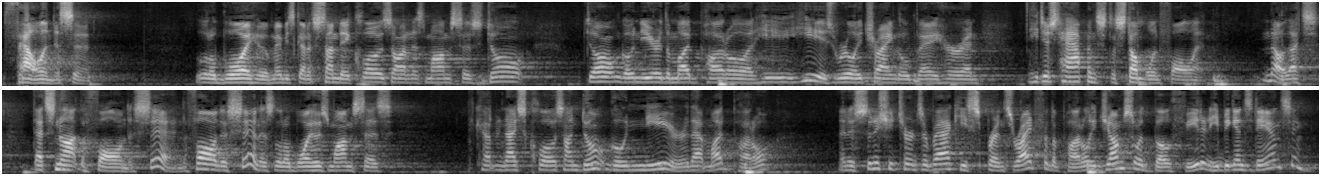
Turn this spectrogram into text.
fell into sin. A little boy who maybe he's got a Sunday clothes on, and his mom says, Don't don't go near the mud puddle. And he, he is really trying to obey her, and he just happens to stumble and fall in. No, that's, that's not the fall into sin. The fall into sin is the little boy whose mom says, got nice clothes on, don't go near that mud puddle. And as soon as she turns her back, he sprints right for the puddle. He jumps with both feet and he begins dancing.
